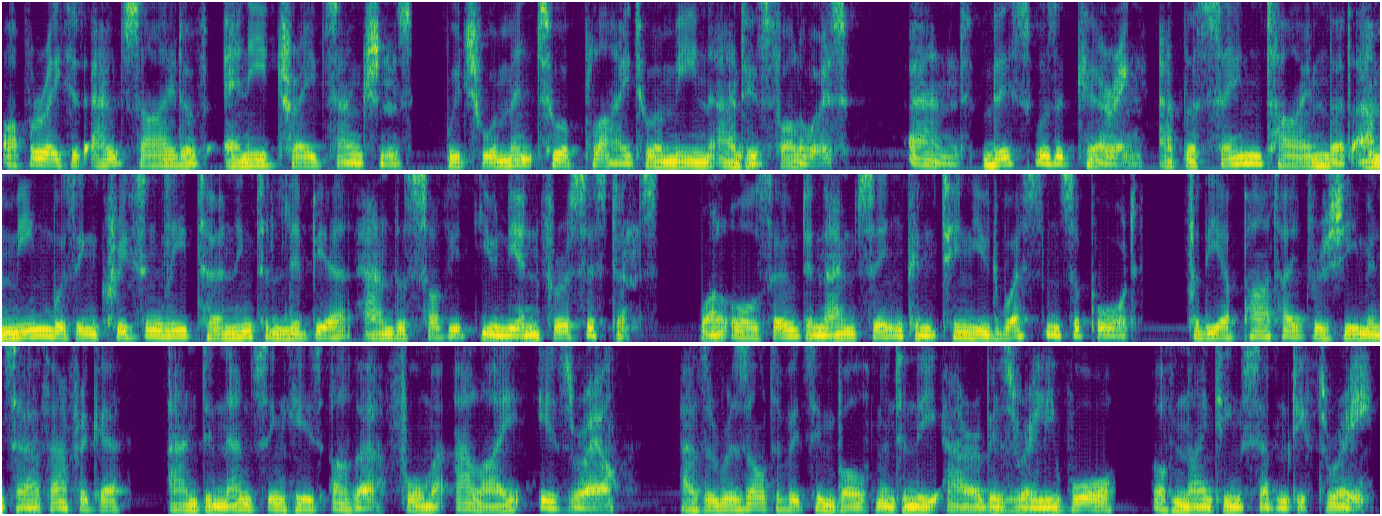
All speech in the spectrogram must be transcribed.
operated outside of any trade sanctions which were meant to apply to Amin and his followers. And this was occurring at the same time that Amin was increasingly turning to Libya and the Soviet Union for assistance while also denouncing continued Western support for the apartheid regime in South Africa and denouncing his other former ally, Israel, as a result of its involvement in the Arab-Israeli War of 1973.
